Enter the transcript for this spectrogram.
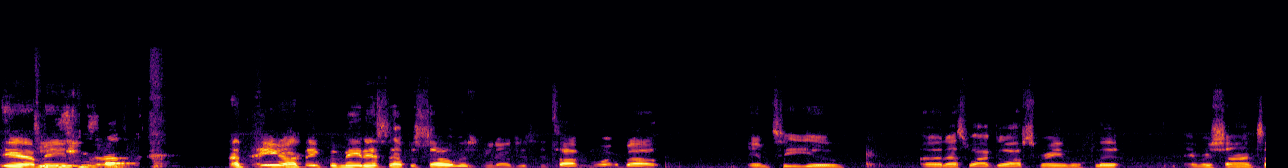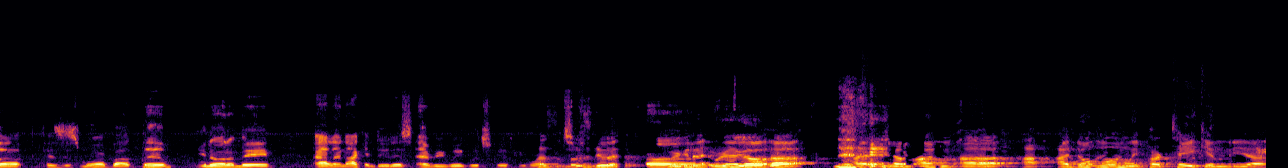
Yeah, I TV mean, you know. I you know, I think for me this episode was you know just to talk more about MTU. Uh, that's why I go off screen with Flip and Rashawn talk because it's more about them. You know what I mean? Alan, I can do this every week with you if you want. Let's, let's do it. Uh, we're gonna we're gonna go. Uh, I, you know, I'm uh, I, I don't normally partake in the, uh,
